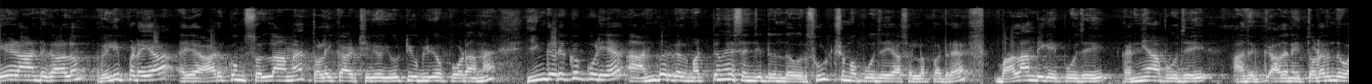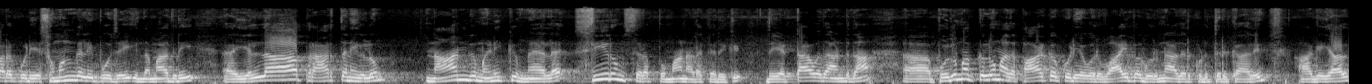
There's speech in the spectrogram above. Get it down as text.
ஏழு ஆண்டு காலம் வெளிப்படையா யாருக்கும் சொல்லாம தொலைக்காட்சியிலயோ யூடியூப்லயோ போடாம இங்க இருக்கக்கூடிய அன்பர்கள் மட்டுமே செஞ்சுட்டு இருந்த ஒரு சூட்சும பூஜையா சொல்லப்படுற பாலாம்பிகை பூஜை கன்னியா பூஜை அதுக்கு அதனை தொடர்ந்து வரக்கூடிய சுமங்கலி பூஜை இந்த மாதிரி எல்லா பிரார்த்தனைகளும் நான்கு மணிக்கு மேலே சீரும் சிறப்புமாக நடக்க இருக்கு. இந்த எட்டாவது ஆண்டு தான் பொதுமக்களும் அதை பார்க்கக்கூடிய ஒரு வாய்ப்பை குருநாதர் கொடுத்துருக்காரு. ஆகையால்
